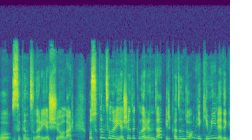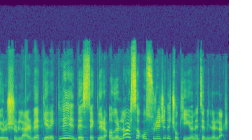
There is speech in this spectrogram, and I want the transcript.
bu sıkıntıları yaşıyorlar. Bu sıkıntıları yaşadıklarında bir kadın doğum hekimiyle de görüşürler ve gerekli destekleri alırlarsa o süreci de çok iyi yönetebilirler.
